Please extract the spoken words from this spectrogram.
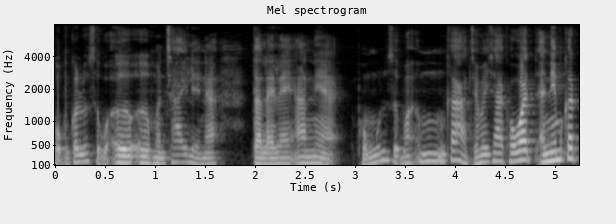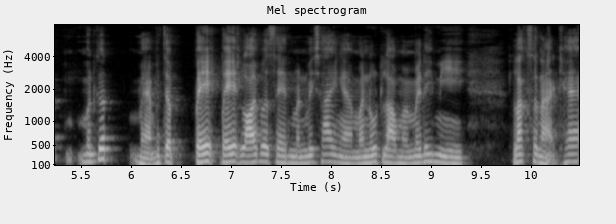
ผมก็รู้สึกว่าเออเออมันใช่เลยนะ แต่หลาย ๆ อันเนี่ย ผมก็รู้สึกว่ามันก็อาจจะไม่ใช่เพราะว่าอันนี้มันก็มันก็แหมมันจะเป๊ะเป๊ะร้อยเปอร์เซ็นต์มันไม่ใช่ไงมนุษย์เรามันไม่ได้มีลักษณะแค่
